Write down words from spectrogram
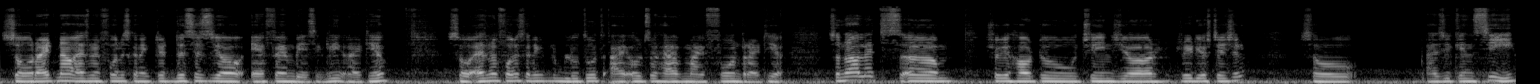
So right now as my phone is connected, this is your FM basically right here. So as my phone is connected to Bluetooth, I also have my phone right here. So now let's um, show you how to change your radio station. So as you can see,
